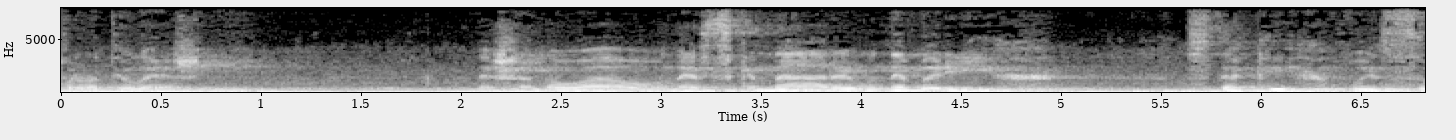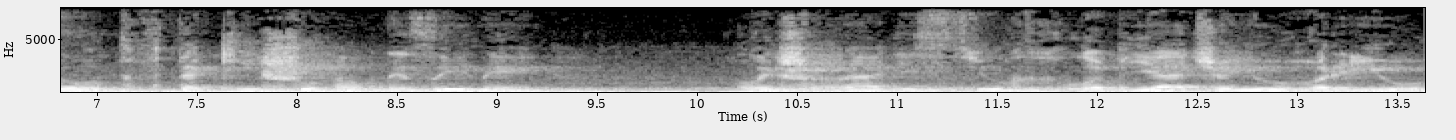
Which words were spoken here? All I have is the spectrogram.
протилежні. Не шанував, не скнарив, не беріг. З таких висот, в такі шугав низини, лиш радістю хлоп'ячою горів,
